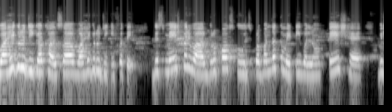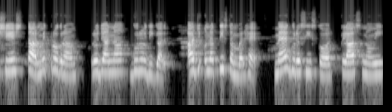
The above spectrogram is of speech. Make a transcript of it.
ਵਾਹਿਗੁਰੂ ਜੀ ਕਾ ਖਾਲਸਾ, ਵਾਹਿਗੁਰੂ ਜੀ ਕੀ ਫਤਿਹ। Dasmesh Parivar group of schools ਪ੍ਰਬੰਧਕ ਕਮੇਟੀ ਵੱਲੋਂ ਪੇਸ਼ ਹੈ ਵਿਸ਼ੇਸ਼ ਧਾਰਮਿਕ ਪ੍ਰੋਗਰਾਮ ਰੋਜ਼ਾਨਾ ਗੁਰੂ ਦੀ ਗੱਲ। ਅੱਜ 29 ਸਤੰਬਰ ਹੈ। ਮੈਂ ਗੁਰਸੀਸ ਕੌਰ ਕਲਾਸ 9ਵੀਂ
